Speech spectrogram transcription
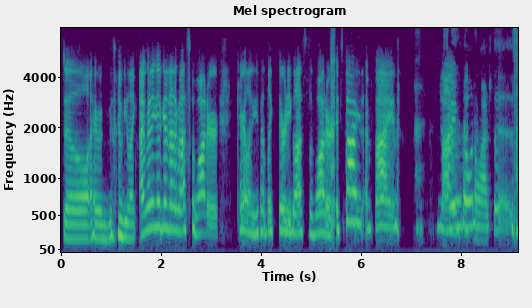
still. I would be like, "I'm gonna go get another glass of water." Carolyn, you've had like 30 glasses of water. It's fine. I'm fine. Just Fine. don't want to watch this.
